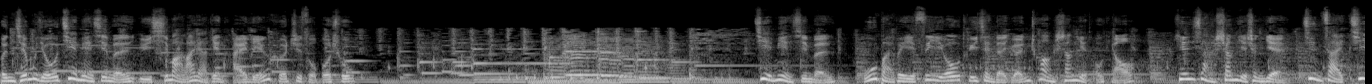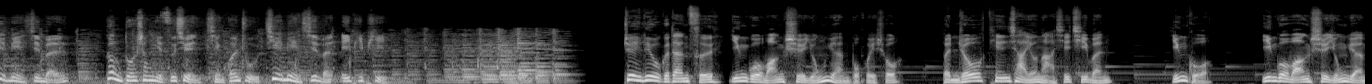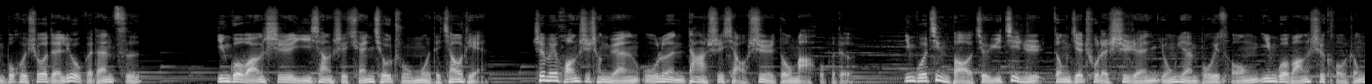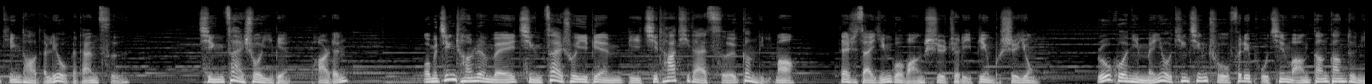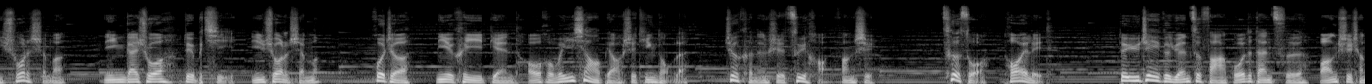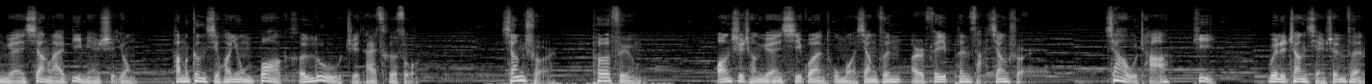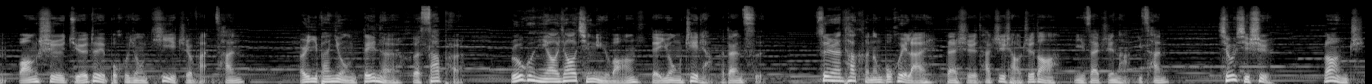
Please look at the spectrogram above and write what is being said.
本节目由界面新闻与喜马拉雅电台联合制作播出。界面新闻五百位 CEO 推荐的原创商业头条，天下商业盛宴尽在界面新闻。更多商业资讯，请关注界面新闻 APP。这六个单词，英国王室永远不会说。本周天下有哪些奇闻？英国，英国王室永远不会说的六个单词。英国王室一向是全球瞩目的焦点，身为皇室成员，无论大事小事都马虎不得。英国《镜报》就于近日总结出了世人永远不会从英国王室口中听到的六个单词，请再说一遍，Pardon。我们经常认为“请再说一遍”比其他替代词更礼貌，但是在英国王室这里并不适用。如果你没有听清楚菲利普亲王刚刚对你说了什么，你应该说“对不起，您说了什么”，或者。你也可以点头和微笑表示听懂了，这可能是最好的方式。厕所 （toilet） 对于这个源自法国的单词，王室成员向来避免使用，他们更喜欢用 bog 和 loo 指代厕所。香水 （perfume） 王室成员习惯涂抹香氛而非喷洒香水。下午茶 （tea） 为了彰显身份，王室绝对不会用 tea 指晚餐，而一般用 dinner 和 supper。如果你要邀请女王，得用这两个单词。虽然她可能不会来，但是她至少知道你在指哪一餐。休息室，lounge。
